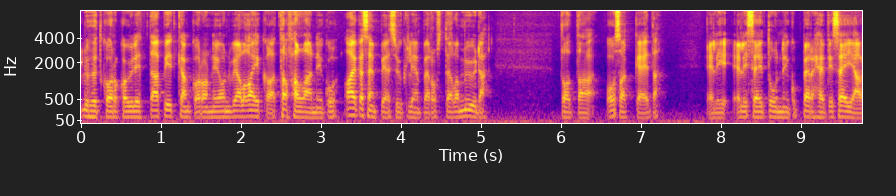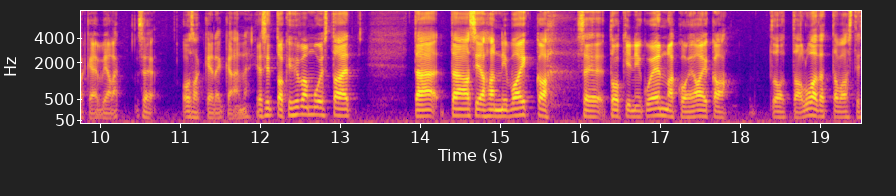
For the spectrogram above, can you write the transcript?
lyhyt korko ylittää pitkän koron, niin on vielä aikaa tavallaan niin kuin aikaisempien syklien perusteella myydä tota, osakkeita. Eli, eli se ei tule niin per heti sen jälkeen vielä se osakkeiden käänne. Ja sitten toki hyvä muistaa, että tämä asiahan, niin vaikka se toki niin kuin ennakoi aika tota, luotettavasti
